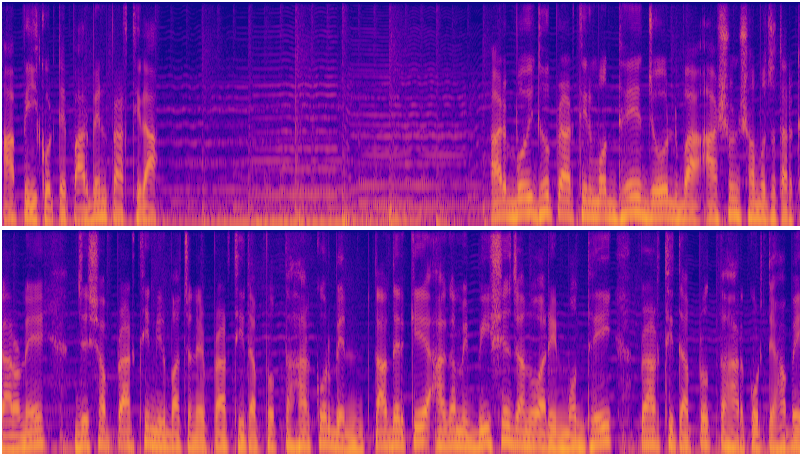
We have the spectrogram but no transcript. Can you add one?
আপিল করতে পারবেন প্রার্থীরা। আর বৈধ প্রার্থীর মধ্যে জোট বা আসন সমঝোতার কারণে যেসব প্রার্থী নির্বাচনের প্রার্থিতা প্রত্যাহার করবেন, তাদেরকে আগামী বিশে জানুয়ারির মধ্যেই প্রার্থিতা প্রত্যাহার করতে হবে।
